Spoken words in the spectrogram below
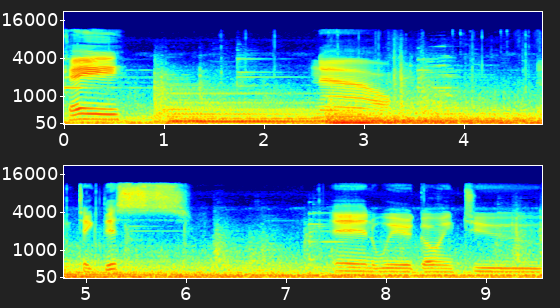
Okay. Now, I'm gonna take this, and we're going to,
